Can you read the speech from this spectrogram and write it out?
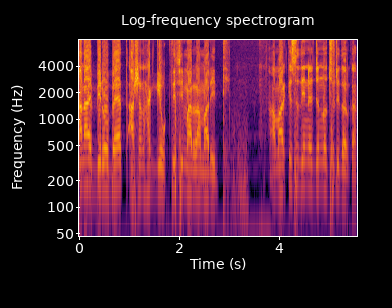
আনায় বিরোবেত আসান হাগ্গি উক্তিফি মাররা মারিদ আমার কিছুদিনের জন্য ছুটি দরকার।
